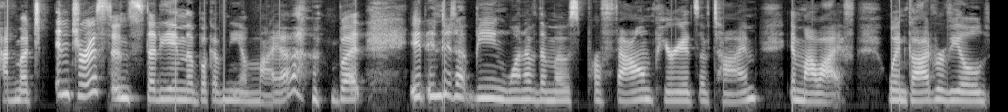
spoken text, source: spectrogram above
had much interest in studying the book of Nehemiah, but it ended up being one of the most profound periods of time in my life when God revealed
